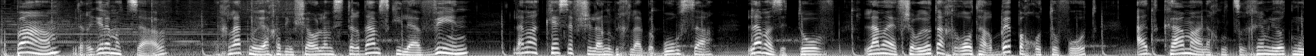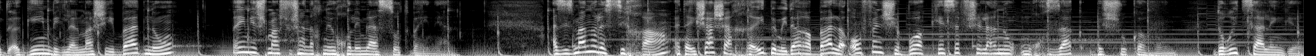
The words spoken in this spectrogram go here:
הפעם, לרגל המצב, החלטנו יחד עם שאול אמסטרדמסקי להבין למה הכסף שלנו בכלל בבורסה, למה זה טוב, למה האפשרויות האחרות הרבה פחות טובות, עד כמה אנחנו צריכים להיות מודאגים בגלל מה שאיבדנו, והאם יש משהו שאנחנו יכולים לעשות בעניין. אז הזמנו לשיחה את האישה שאחראית במידה רבה לאופן שבו הכסף שלנו מוחזק בשוק ההון. דורית סלינגר,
